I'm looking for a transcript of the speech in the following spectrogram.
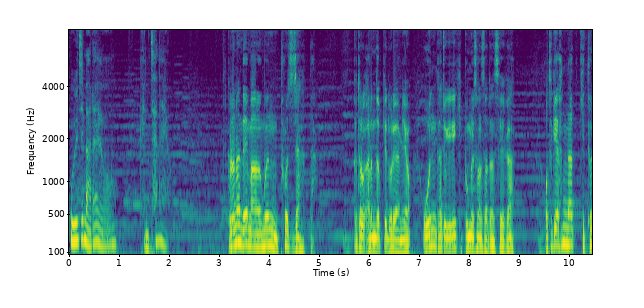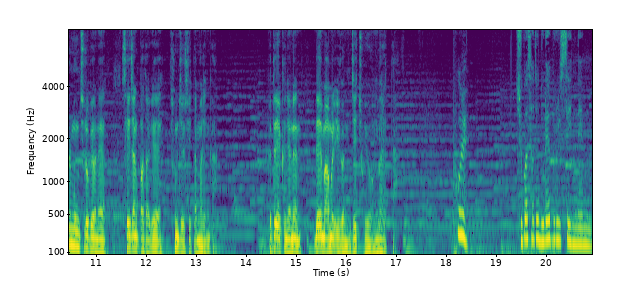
울지 말아요. 괜찮아요. 그러나 내 마음은 풀어지지 않았다. 그토록 아름답게 노래하며 온 가족에게 기쁨을 선사하던 새가 어떻게 한낱 깃털뭉치로 변해 세장 바닥에 숨질 수 있단 말인가. 그때 그녀는 내 마음을 읽었는지 조용히 말했다. 폴, 죽어서도 노래 부를 수 있는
